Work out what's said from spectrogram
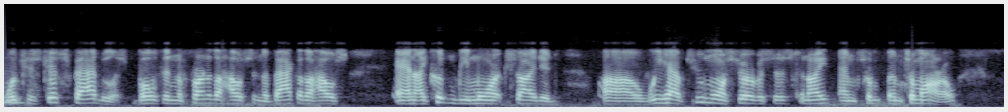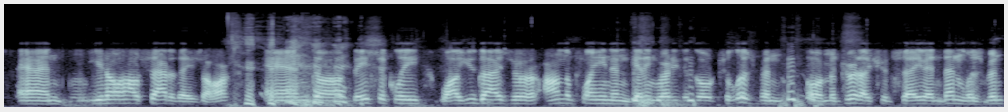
which is just fabulous, both in the front of the house and the back of the house. And I couldn't be more excited. Uh, we have two more services tonight and, t- and tomorrow. And you know how Saturdays are. And uh, basically, while you guys are on the plane and getting ready to go to Lisbon, or Madrid, I should say, and then Lisbon,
